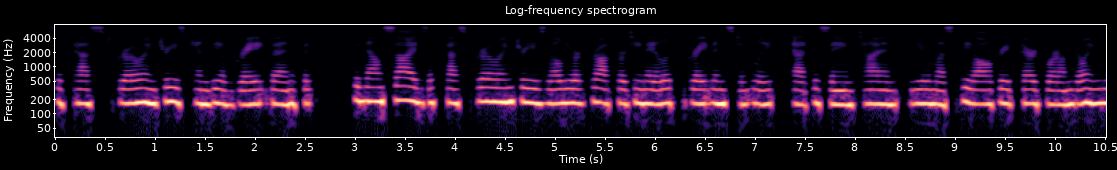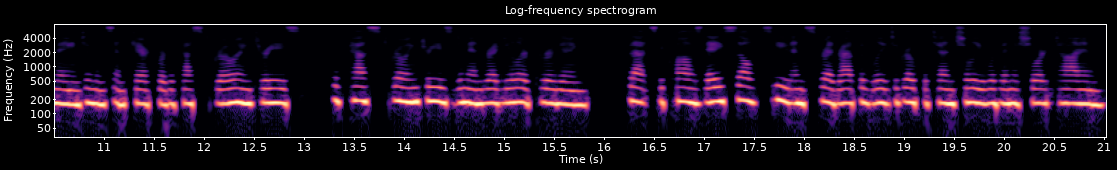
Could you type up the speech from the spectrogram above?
the fast growing trees can be of great benefit. The downsides of fast growing trees while your property may look great instantly, at the same time, you must be all prepared for ongoing maintenance and care for the fast growing trees. The fast growing trees demand regular pruning. That's because they self seed and spread rapidly to grow potentially within a short time.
